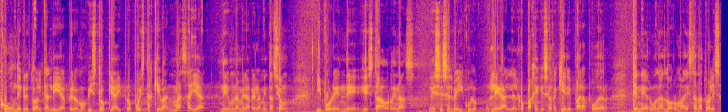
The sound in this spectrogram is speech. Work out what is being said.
con un decreto de alcaldía, pero hemos visto que hay propuestas que van más allá de una mera reglamentación y por ende esta ordenanza. Ese es el vehículo legal, el ropaje que se requiere para poder tener una norma de esta naturaleza.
